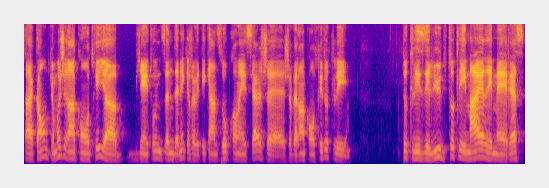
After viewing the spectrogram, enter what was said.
raconte, que moi j'ai rencontré il y a bientôt une dizaine d'années, quand j'avais été candidat au provincial, j'avais rencontré toutes les, toutes les élus, toutes les maires et mairesses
